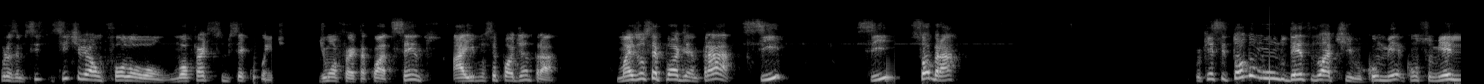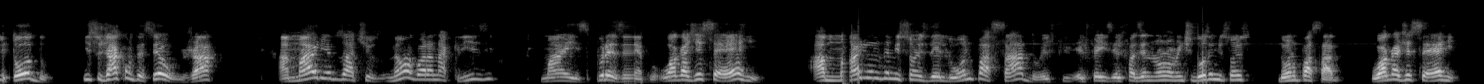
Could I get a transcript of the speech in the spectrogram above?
por exemplo, se, se tiver um follow-on, uma oferta subsequente de uma oferta 400, aí você pode entrar. Mas você pode entrar se se sobrar. Porque se todo mundo dentro do ativo comer, consumir ele todo, isso já aconteceu? Já. A maioria dos ativos, não agora na crise, mas, por exemplo, o HGCR, a maioria das emissões dele do ano passado, ele, ele fez, ele fazia normalmente duas emissões do ano passado. O HGCR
